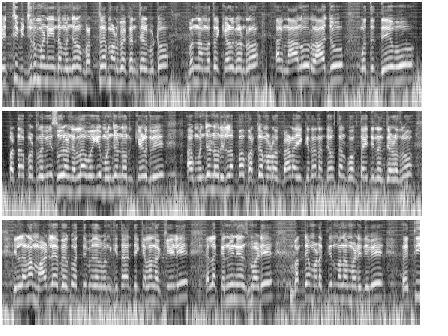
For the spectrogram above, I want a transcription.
ಹೆಚ್ಚು ವಿಜೃಂಭಣೆಯಿಂದ ಮುಂಜಾನೆ ಬರ್ತಡೇ ಮಾಡ್ಬೇಕಂತ ಹೇಳ್ಬಿಟ್ಟು ಬಂದು ನಮ್ಮ ಹತ್ರ ಕೇಳ್ಕೊಂಡ್ರು. ಆಗ ನಾನು, ರಾಜು ಮತ್ತು ದೇವು, ಪಟಾಪಟ್ ರವಿ, ಸೂರ್ಯಣ್ಣ ಎಲ್ಲ ಹೋಗಿ ಮಂಜಣ್ಣವ್ರನ್ನ ಕೇಳಿದ್ವಿ. ಆಗ ಮಂಜಣ್ಣವ್ರು, ಇಲ್ಲಪ್ಪ, ಬರ್ತೆ ಮಾಡೋದು ಬೇಡ, ಈ ಕಿತ ನಾನು ದೇವಸ್ಥಾನಕ್ಕೆ ಹೋಗ್ತಾ ಇದ್ದೀನಿ ಅಂತ ಹೇಳಿದ್ರು. ಇಲ್ಲಣ್ಣ, ಮಾಡಲೇಬೇಕು, ಹತ್ತಿ ಬೇದಲ್ಲಿ ಒಂದು ಗೀತ ಅಂತಕ್ಕೆಲ್ಲ ನಾವು ಕೇಳಿ, ಎಲ್ಲ ಕನ್ವೀನಿಯನ್ಸ್ ಮಾಡಿ ಬರ್ಡೇ ಮಾಡೋಕ್ಕೆ ತೀರ್ಮಾನ ಮಾಡಿದ್ದೀವಿ. ಅತಿ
